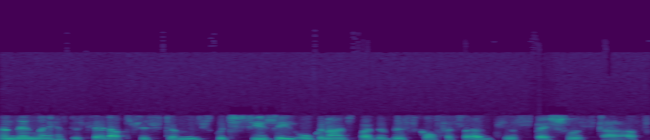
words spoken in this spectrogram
And then they have to set up systems, which is usually organised by the risk officer. It's a specialist task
